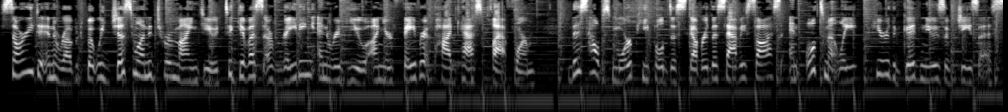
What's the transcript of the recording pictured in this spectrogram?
Sorry to interrupt, but we just wanted to remind you to give us a rating and review on your favorite podcast platform. This helps more people discover the Savvy Sauce and ultimately hear the good news of Jesus.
